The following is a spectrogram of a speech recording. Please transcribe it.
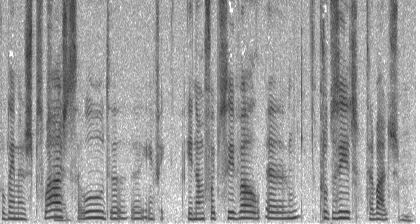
problemas pessoais, Sim. de saúde, uh, enfim. E não me foi possível produzir trabalhos. Uhum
